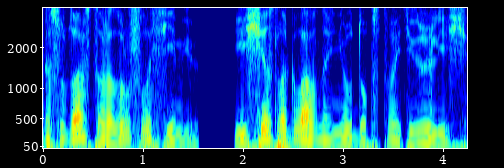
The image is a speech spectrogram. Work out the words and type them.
Государство разрушило семью, и исчезло главное неудобство этих жилищ.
